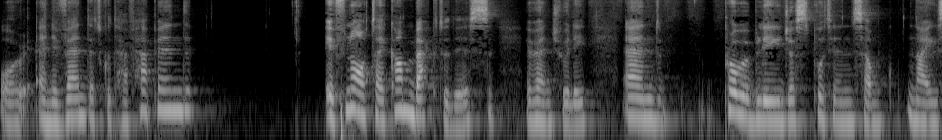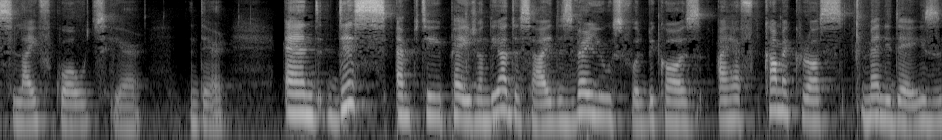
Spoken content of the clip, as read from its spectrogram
or an event that could have happened. If not, I come back to this eventually and probably just put in some nice life quotes here and there. And this empty page on the other side is very useful because I have come across many days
